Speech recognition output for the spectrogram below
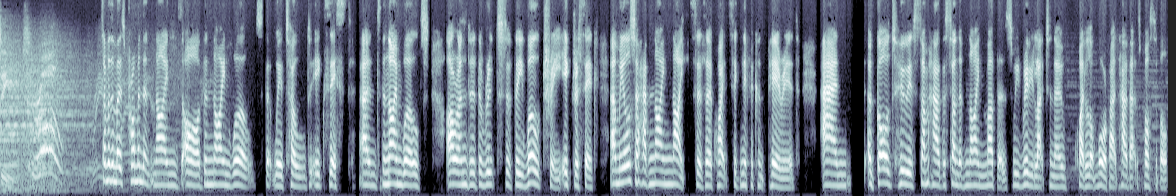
seas. Some of the most prominent nines are the nine worlds that we're told exist. And the nine worlds are under the roots of the world tree, Yggdrasil. And we also have nine nights as a quite significant period. And a god who is somehow the son of nine mothers. We'd really like to know quite a lot more about how that's possible.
